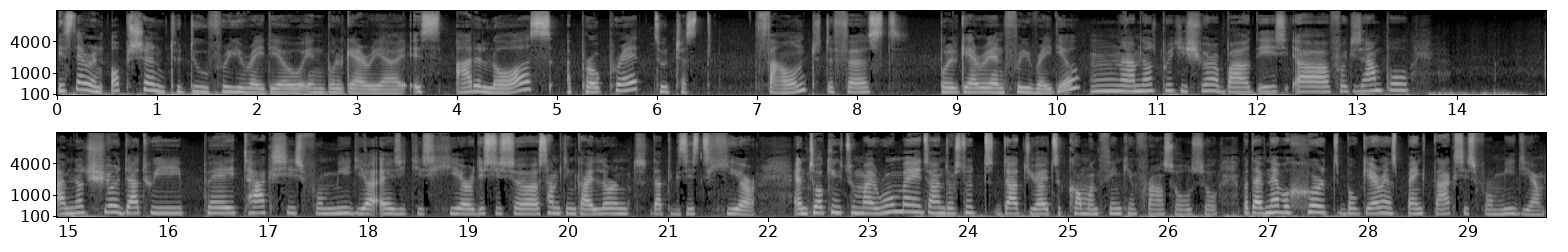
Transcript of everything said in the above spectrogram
is there an option to do free radio in Bulgaria? Is are the laws appropriate to just found the first Bulgarian free radio? Mm, I'm not pretty sure about this. Uh, for example, I'm not sure that we pay taxes for media as it is here. This is uh, something I learned that exists here. And talking to my roommates, I understood that yeah, it's a common thing in France also. But I've never heard Bulgarians paying taxes for media.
